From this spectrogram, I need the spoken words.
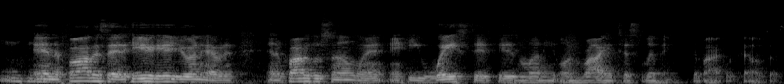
And the father said, Here, here's your inheritance. And the prodigal son went and he wasted his money on riotous living, the Bible tells us.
